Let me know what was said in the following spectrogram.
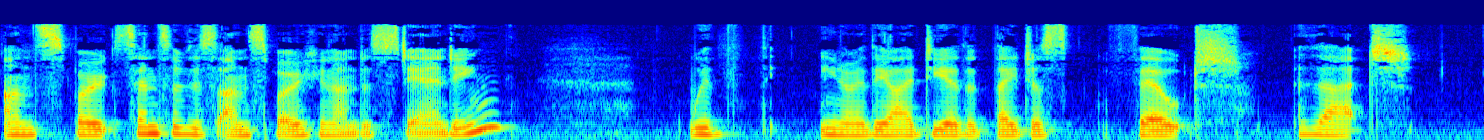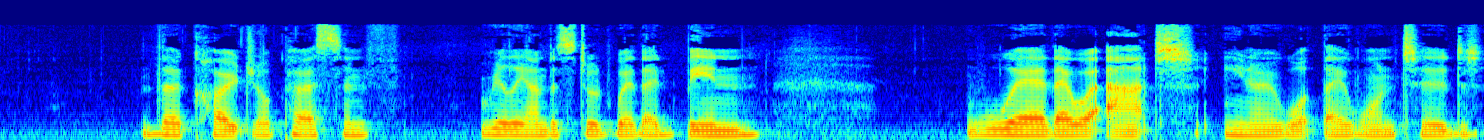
unspoken sense of this unspoken understanding with you know the idea that they just felt that the coach or person f- really understood where they'd been where they were at, you know, what they wanted,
